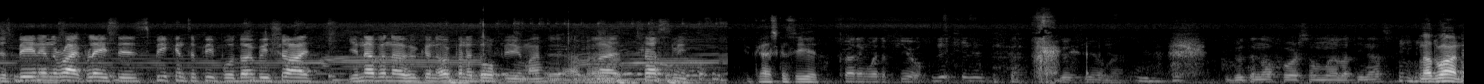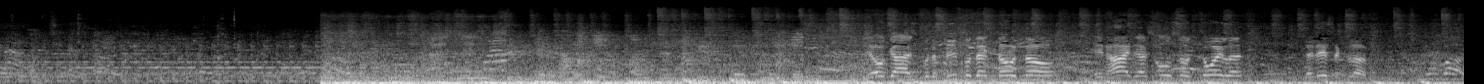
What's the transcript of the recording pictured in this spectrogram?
Just being in the right places, speaking to people, don't be shy. You never know who can open a door for you, man. Yeah, man. Like, trust me. You guys can see it. Cutting with a few. Good few, man. Good enough for some uh, Latinas. Not one. Yo guys, for the people that don't know, in Hyde there's also a toilet. That is a club. What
